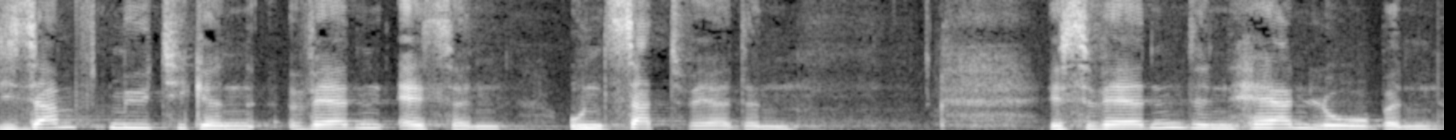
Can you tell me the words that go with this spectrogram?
Die Sanftmütigen werden essen und satt werden. Es werden den Herrn loben,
